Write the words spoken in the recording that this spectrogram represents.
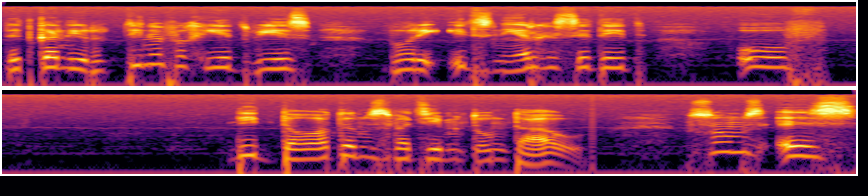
Dit kan die routine vergeet wees waar jy iets neergeset het of die datums wat jy moet onthou. Soms is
